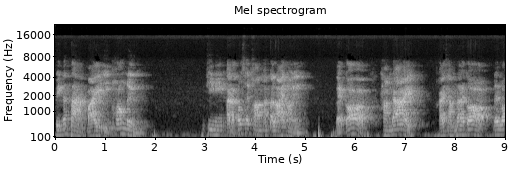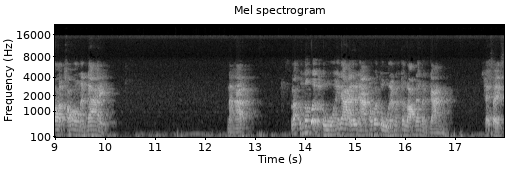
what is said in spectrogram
ปีนหน้าต่างไปอีกห้องหนึ่งวิธีนี้อาจจะต้องใช้ความอันตรายหน่อย แต่ก็ทำได้ ใครทำได้ก็ได้รอดเข้าห้องนั้นได้นะครับแล้วคุณต้องเปิดประตูให้ได้ด้วยนะ เพราะประตูนั้นมันก็ล็อกได้เหมือนกัน ใช้สายไฟ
